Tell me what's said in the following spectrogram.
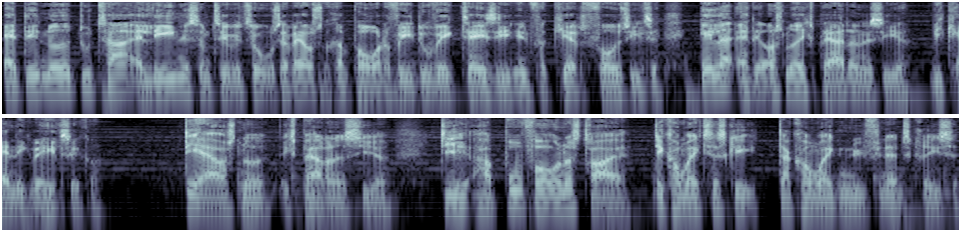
Er det noget, du tager alene som TV2's erhvervsreporter, fordi du vil ikke tage i en forkert forudsigelse? Eller er det også noget, eksperterne siger, vi kan ikke være helt sikre? Det er også noget, eksperterne siger. De har brug for at understrege, det kommer ikke til at ske, der kommer ikke en ny finanskrise,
